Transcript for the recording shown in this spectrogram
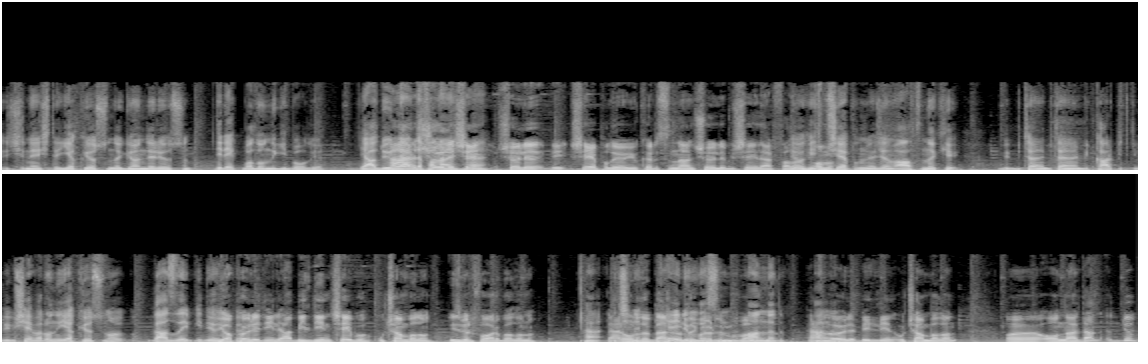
içine işte yakıyorsun da gönderiyorsun. Direkt balonu gibi oluyor. Ya düğünlerde ha, şöyle falan. şey, he. şöyle bir şey yapılıyor yukarısından şöyle bir şeyler falan. Yok hiçbir şey yapılmıyor canım. Altındaki bir, bir tane bir tane bir karpit gibi bir şey var. Onu yakıyorsun o gazlayıp gidiyor. Yok yukarı. öyle değil ya bildiğin şey bu uçan balon İzmir fuarı balonu. Ha, Ben orada ben orada gördüm bu balonu. Anladım. Ha, anladım. öyle bildiğin uçan balon. Ee, onlardan dün-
